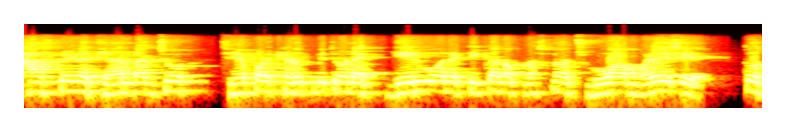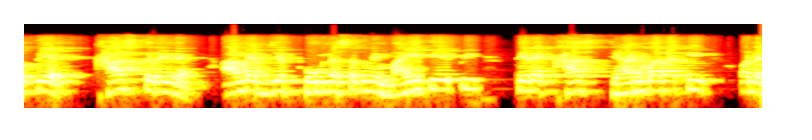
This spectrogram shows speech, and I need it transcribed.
ખાસ કરીને ધ્યાન રાખજો, જે પણ ખેડૂત મિત્રોને ગેરુ અને ટીકાનો પ્રશ્ન જોવા મળે છે તો તે ખાસ કરીને આ જે ફૂગનાશકની માહિતી આપી, તેને ખાસ ધ્યાનમાં રાખી અને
